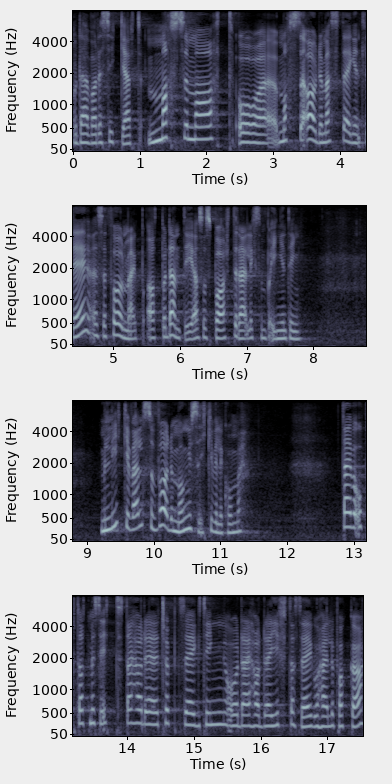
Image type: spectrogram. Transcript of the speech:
Og Der var det sikkert masse mat og eh, masse av det meste, egentlig. Jeg ser for meg at på den tida så sparte de liksom på ingenting. Men likevel så var det mange som ikke ville komme. De var opptatt med sitt. De hadde kjøpt seg ting, og de hadde gifta seg og hele pakka.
